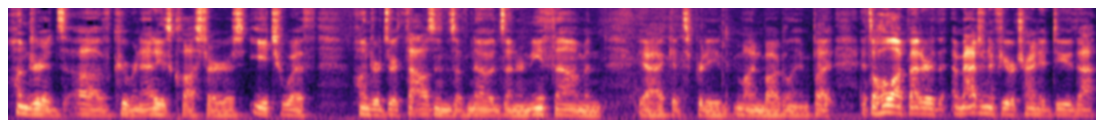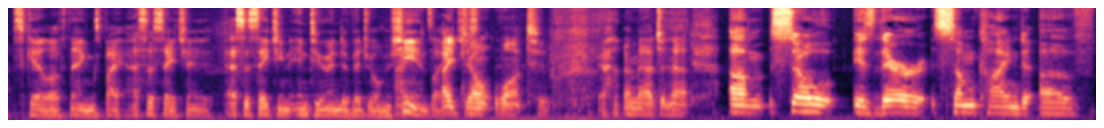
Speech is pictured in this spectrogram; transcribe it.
hundreds of Kubernetes clusters, each with hundreds or thousands of nodes underneath them, and yeah, it gets pretty mind-boggling. But it's a whole lot better. Than, imagine if you were trying to do that scale of things by SSH SSHing into individual machines. like I just- don't want to imagine that. Um, so, is there some kind of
